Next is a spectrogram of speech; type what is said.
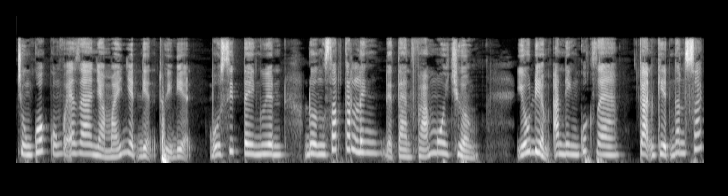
Trung Quốc cũng vẽ ra nhà máy nhiệt điện thủy điện, bô xít Tây Nguyên, đường sắt Cát Linh để tàn phá môi trường, yếu điểm an ninh quốc gia, cạn kiệt ngân sách,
